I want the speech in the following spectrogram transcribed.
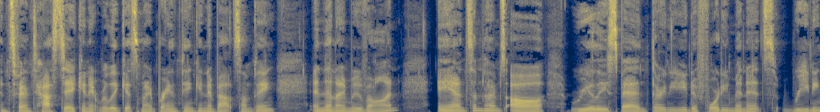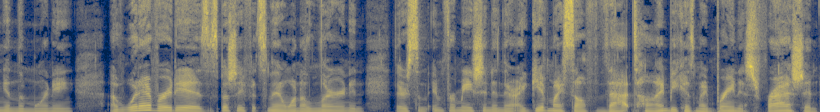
It's fantastic and it really gets my brain thinking about something. And then I move on. And sometimes I'll really spend 30 to 40 minutes reading in the morning of whatever it is, especially if it's something I want to learn and there's some information in there. I give myself that time because my brain is fresh and,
